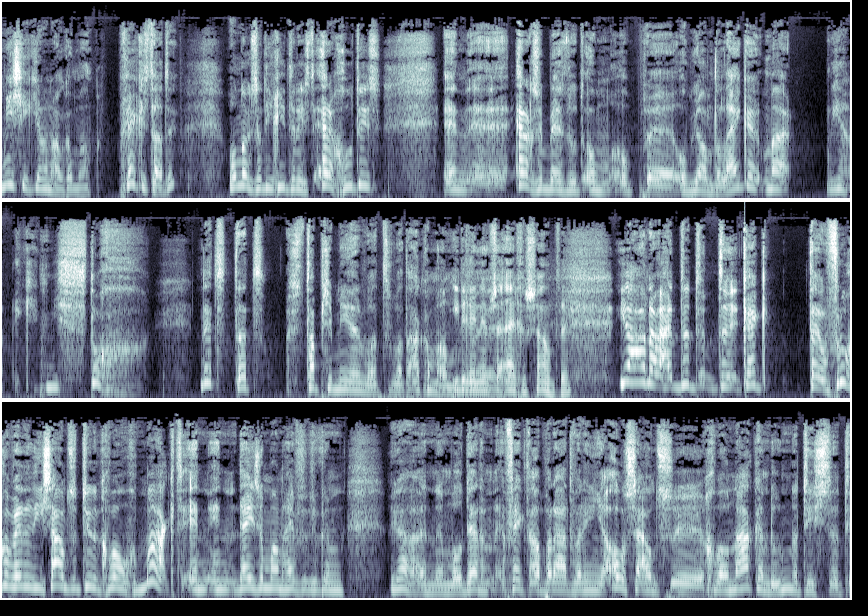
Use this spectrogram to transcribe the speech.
mis ik Jan Akkerman. Gek is dat, hè? Ondanks dat die gitarist erg goed is. En eh, erg zijn best doet om op, eh, op Jan te lijken. Maar ja, ik, mis toch net dat stapje meer wat, wat Akkerman... Iedereen eh, heeft zijn eigen sound, hè? ja, nou, kijk, vroeger werden die sounds natuurlijk gewoon gemaakt. En, en deze man heeft natuurlijk een, ja, een modern effectapparaat waarin je alle sounds eh, gewoon na kan doen. Dat, is, dat,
